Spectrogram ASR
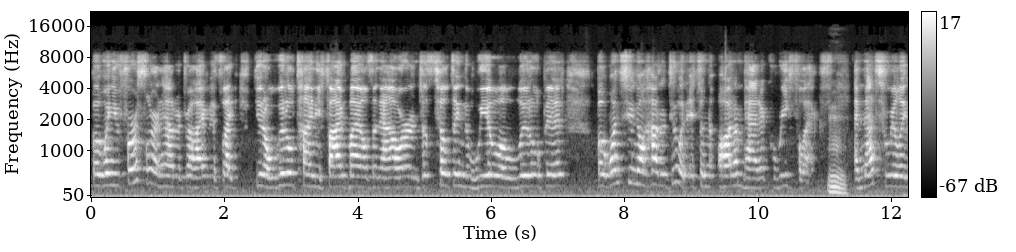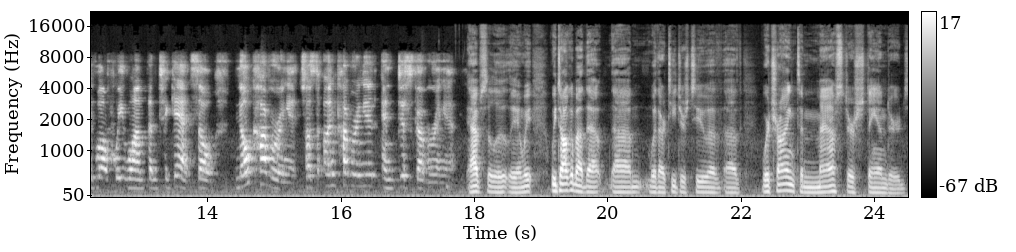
But when you first learn how to drive, it's like, you know, little tiny five miles an hour and just tilting the wheel a little bit. But once you know how to do it, it's an automatic reflex. Mm. And that's really what we want them to get. So, no covering it, just uncovering it and discovering it. Absolutely. And we, we talk about that um, with our teachers too of, of we're trying to master standards.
